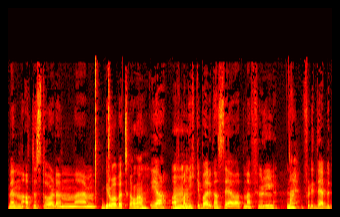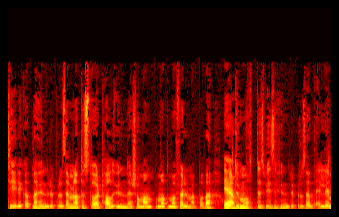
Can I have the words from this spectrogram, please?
Men at det står den um, grovhetsskalaen. Ja, at man ikke bare kan se at den er full. Nei. Fordi det betyr ikke at den er 100% men at det står tall under som man på en måte må følge med på det. Og at du måtte spise 100% eller,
